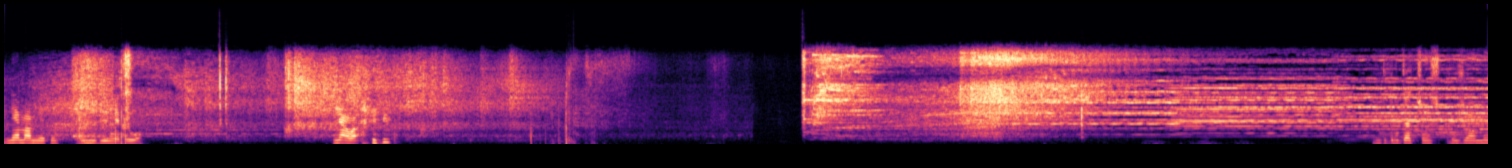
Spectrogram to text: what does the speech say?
Nie ma mnie i nigdy nie było. Miała. Druga część poziomu.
